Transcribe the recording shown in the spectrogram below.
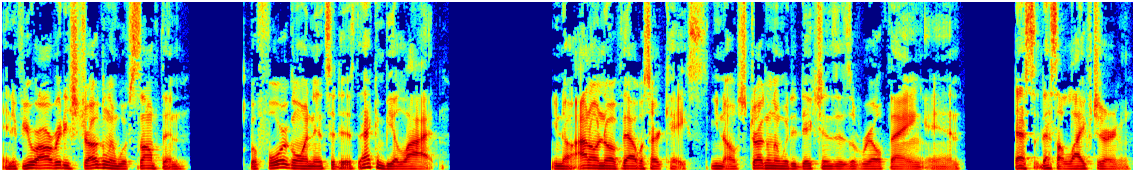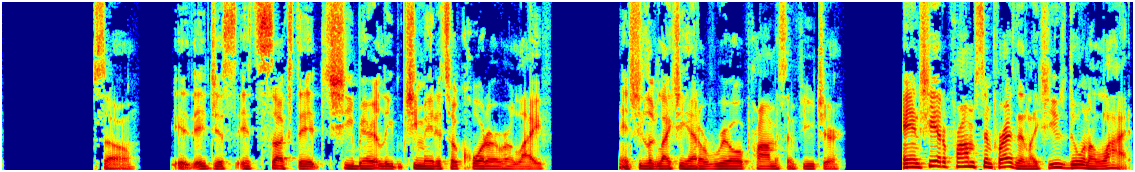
And if you're already struggling with something before going into this, that can be a lot. You know, I don't know if that was her case. You know, struggling with addictions is a real thing and that's that's a life journey. So it, it just it sucks that she barely she made it to a quarter of her life and she looked like she had a real promising future. And she had a promising present. Like she was doing a lot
